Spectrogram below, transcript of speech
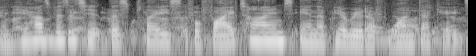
and he has visited this place for five times in a period of one decade.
